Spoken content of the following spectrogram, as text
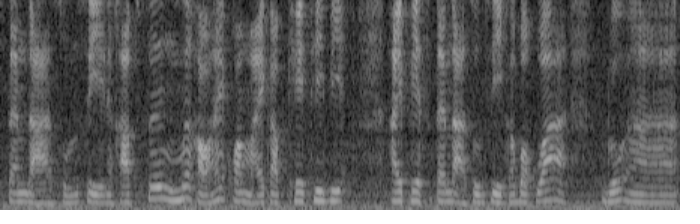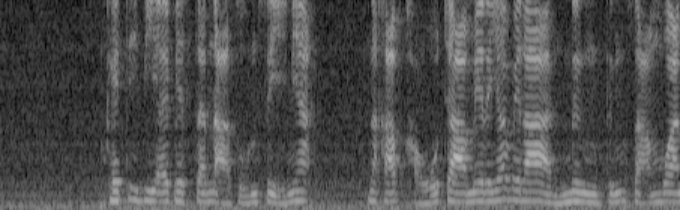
Standard 04 นะครับ ซึ่งเมื่อเขาให้ความหมายกับ KTB IP Standard 04 เขาบอกว่า KTB IP Standard 04 เนี่ย นะครับเขาจะมีระยะเวลา 1-3 วัน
